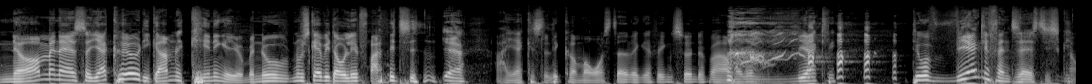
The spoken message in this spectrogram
Nå, men altså, jeg kører jo de gamle kendinger jo, men nu, nu skal vi dog lidt frem i tiden. Ja. Ej, jeg kan slet ikke komme over stadigvæk. Jeg fik en søndag på ham, og det var virkelig, det var virkelig fantastisk. Nå.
